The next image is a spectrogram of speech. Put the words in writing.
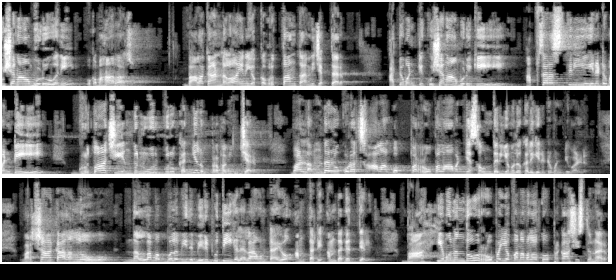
కుశనాభుడు అని ఒక మహారాజు. బాలకాండలో ఆయన యొక్క వృత్తాంతాన్ని చెప్తారు. అటువంటి కుశనాభుడికి అప్సరస్త్రీ అయినటువంటి ఘృతాచి ఎందు నూర్గురు కన్యలు ప్రభవించారు. వాళ్ళందరూ కూడా చాలా గొప్ప రూపలావణ్య సౌందర్యములు కలిగినటువంటి వాళ్ళు. వర్షాకాలంలో నల్లమబ్బుల మీద మెరుపు తీగలు ఎలా ఉంటాయో అంతటి అందగత్తెలు. బాహ్యమునందు రూపయవ్వనములతో ప్రకాశిస్తున్నారు.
